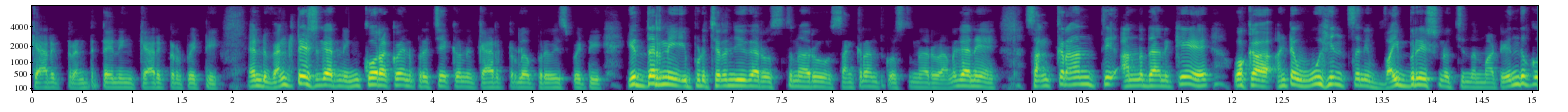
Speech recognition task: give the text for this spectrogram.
క్యారెక్టర్ ఎంటర్టైనింగ్ క్యారెక్టర్ పెట్టి అండ్ వెంకటేష్ గారిని ఇంకో రకమైన ప్రత్యేకమైన క్యారెక్టర్లో ప్రవేశపెట్టి ఇద్దరిని ఇప్పుడు చిరంజీవి గారు వస్తున్నారు సంక్రాంతికి వస్తున్నారు అనగానే సంక్రాంతి అన్నదానికే ఒక అంటే ఊహించని వైబ్రేషన్ వచ్చిందనమాట ఎందుకు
